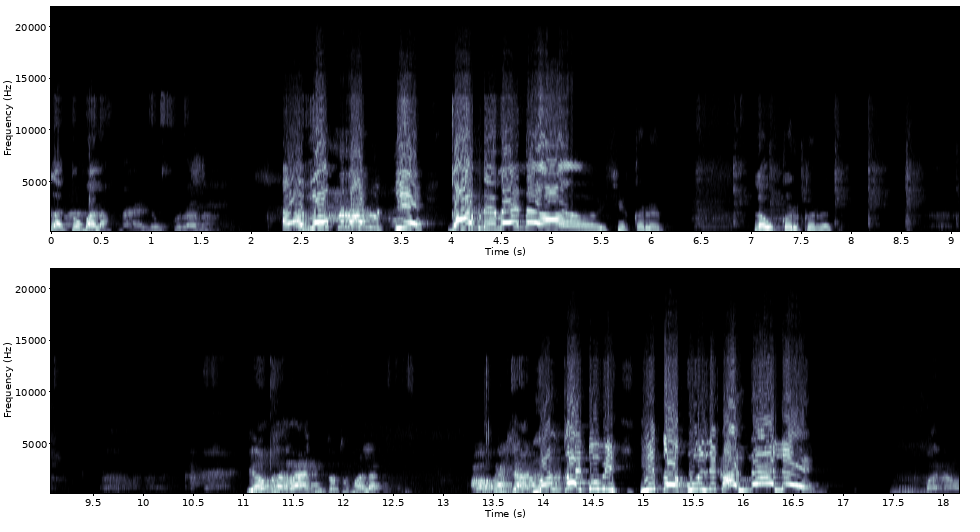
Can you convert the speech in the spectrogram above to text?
का तुम्हाला? नाही लवकर आणा. अरे लवकर आणू ते गाबडे नाही ना हे करत. लवकर करत. एवढा राग येतो तुम्हाला? मग काय तुम्ही? इथं बोलले नाही आले? बनव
